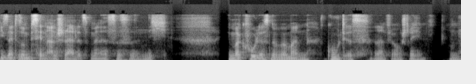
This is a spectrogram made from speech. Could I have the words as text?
die Seite so ein bisschen anschneidet, zumindest. Dass es nicht immer cool ist, nur wenn man gut ist, in Anführungsstrichen. Und,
